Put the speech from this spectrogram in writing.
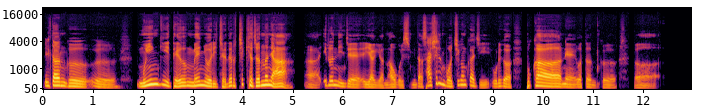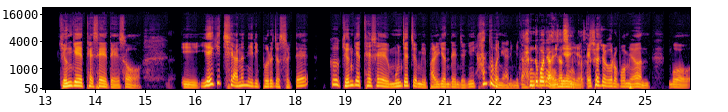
일단 그 어 무인기 대응 매뉴얼이 제대로 지켜졌느냐 아 이런 인제 이야기가 나오고 있습니다. 사실 뭐 지금까지 우리가 북한의 어떤 그 어 경계 태세에 대해서 네. 이 예기치 않은 일이 벌어졌을 때 그 경계 태세의 문제점이 발견된 적이 한두 번이 아닙니다. 한두 번이 아니지 예, 않습니까? 예. 사실. 대표적으로 보면 뭐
